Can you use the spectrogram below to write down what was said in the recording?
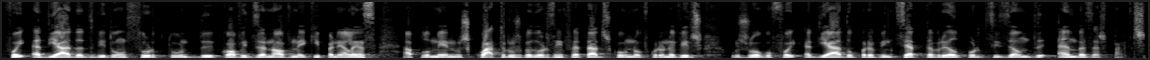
foi adiada devido a um surto de Covid-19 na equipa nelense. Há pelo menos quatro jogadores infectados com o novo coronavírus. O jogo foi adiado para 27 de abril por decisão de ambas as partes.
